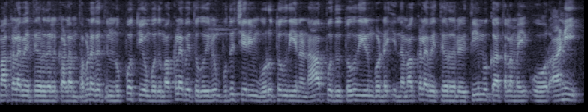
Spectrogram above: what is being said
மக்களவைத் தேர்தல் களம் தமிழகத்தில் முப்பத்தி ஒன்பது மக்களவைத் தொகுதியிலும் புதுச்சேரியும் ஒரு தொகுதி என நாற்பது தொகுதியிலும் கொண்ட இந்த மக்களவைத் தேர்தலில் திமுக தலைமை ஓர் அணி.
